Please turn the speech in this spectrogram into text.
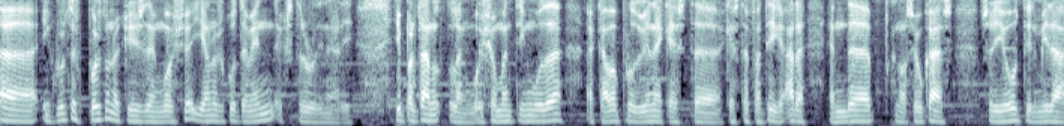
eh, inclús després d'una crisi d'angoixa hi ha un esgotament extraordinari. I, per tant, l'angoixa mantinguda acaba produint aquesta, aquesta fatiga. Ara, hem de, en el seu cas, seria útil mirar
